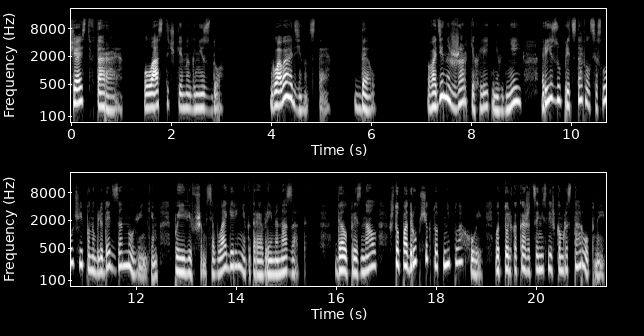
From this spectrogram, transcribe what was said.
Часть вторая. Ласточки на гнездо. Глава одиннадцатая. Дел. В один из жарких летних дней Ризу представился случай понаблюдать за новеньким, появившимся в лагере некоторое время назад. Дел признал, что подрубщик тот неплохой, вот только, кажется, не слишком расторопный,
